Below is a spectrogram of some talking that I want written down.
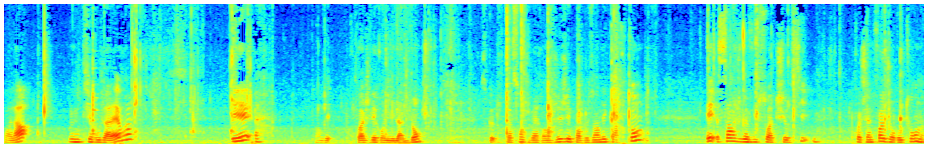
Voilà, un petit rouge à lèvres. Et, attendez, pourquoi je l'ai remis là-dedans? Parce que de toute façon, je vais ranger, j'ai pas besoin des cartons. Et ça, je vais vous swatcher aussi. Prochaine fois, je retourne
